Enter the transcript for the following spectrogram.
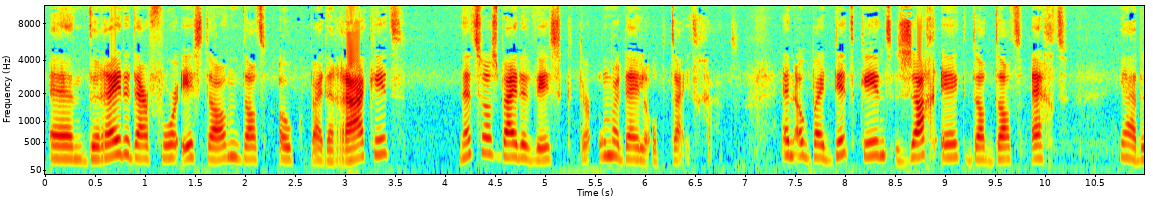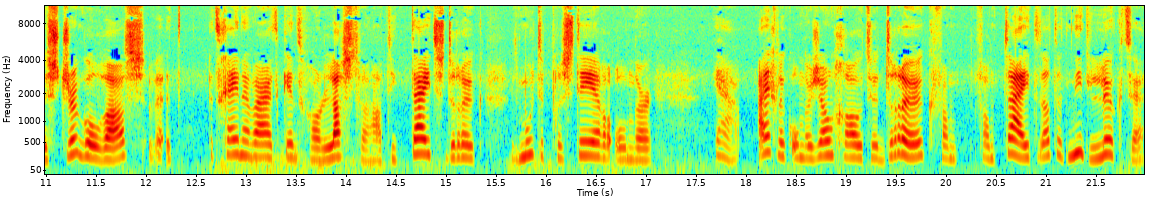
En de reden daarvoor is dan dat ook bij de raakit, net zoals bij de wisk, er onderdelen op tijd gaat. En ook bij dit kind zag ik dat dat echt ja, de struggle was. Het, hetgene waar het kind gewoon last van had. Die tijdsdruk, het moeten presteren onder, ja, eigenlijk onder zo'n grote druk van, van tijd dat het niet lukte.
